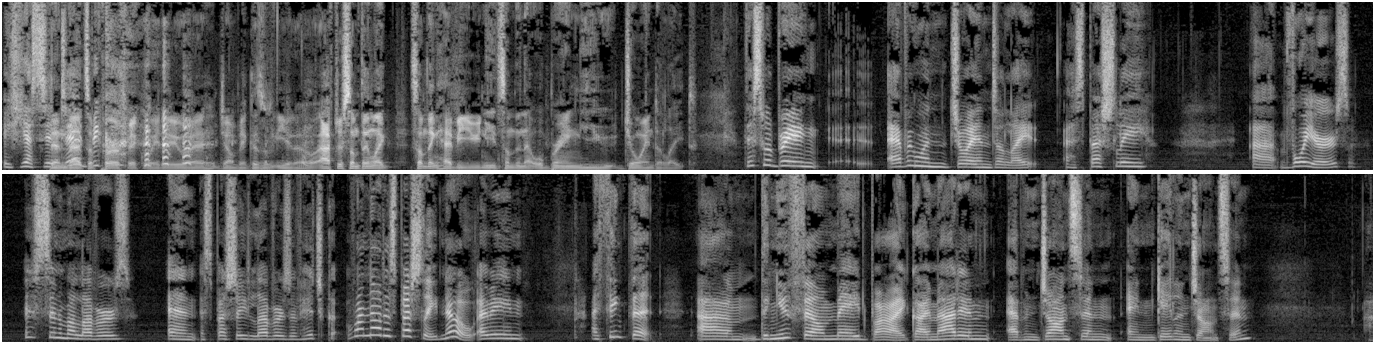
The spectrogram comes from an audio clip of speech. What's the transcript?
Yes, it then did. that's a perfect way to uh, jump in because you know after something like something heavy, you need something that will bring you joy and delight. This will bring uh, everyone joy and delight, especially uh, voyeurs, cinema lovers, and especially lovers of Hitchcock. Well, not especially. No, I mean, I think that um, the new film made by Guy Maddin, Evan Johnson, and Galen Johnson, uh,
